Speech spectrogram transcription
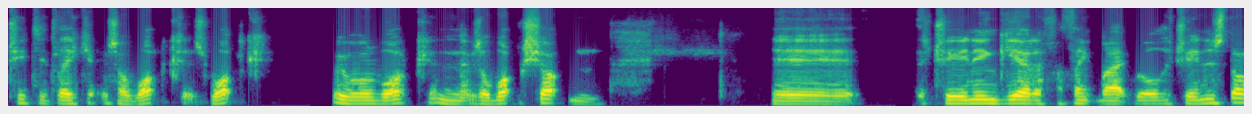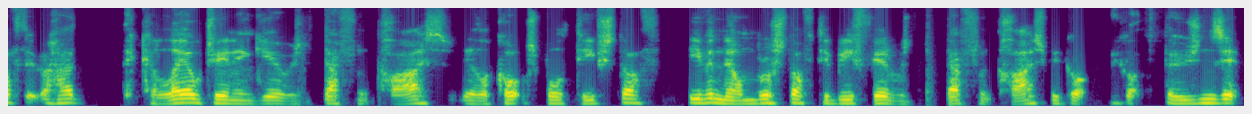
treated like it was a work, it's work. We were working, it was a workshop and uh, the training gear, if I think back with all the training stuff that we had, the Carlisle training gear was different class. The Le Coq Sportif stuff, even the Umbro stuff, to be fair, was different class. We got we got thousands of it.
